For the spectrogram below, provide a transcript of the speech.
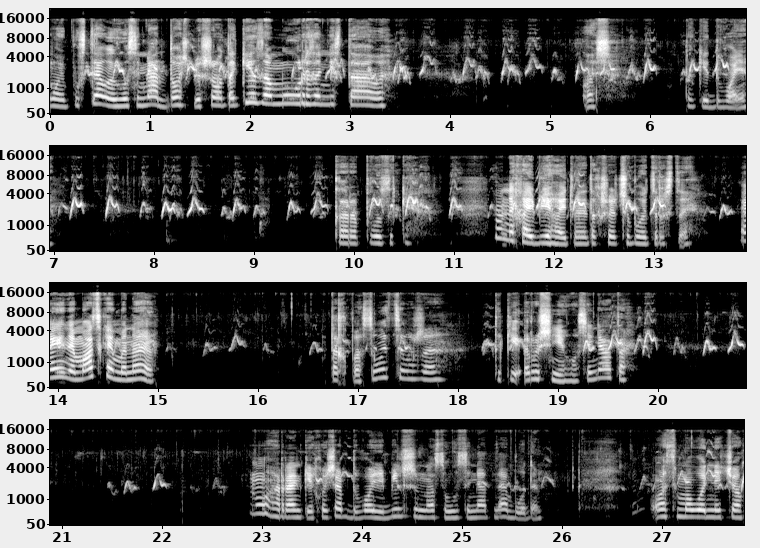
Ой, пустили гусенят, дощ пішов, такі замурзані стали. Ось такі двоє. Карапузики. Ну, нехай бігають, вони так швидше будуть рости. Ей, не мацкай мене. Так пасуються вже. Такі ручні гусенята. Ну, гарненькі, хоча б двоє більше в нас гусенят не буде. Ось молоднячок.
